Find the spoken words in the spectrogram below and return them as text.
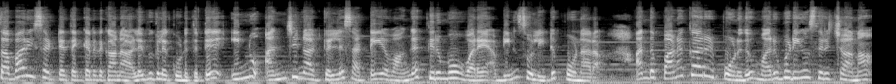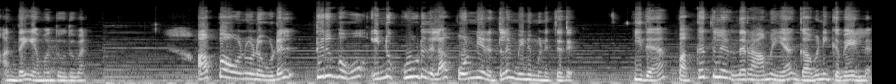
சபாரி சட்டை தைக்கிறதுக்கான அளவுகளை கொடுத்துட்டு இன்னும் அஞ்சு நாட்கள்ல சட்டைய வாங்க திரும்பவும் வரேன் அப்படின்னு சொல்லிட்டு போனாராம் அந்த பணக்காரர் போனதும் மறுபடியும் சிரிச்சானா அந்த யமதூதுவன். அப்ப அவனோட உடல் திரும்பவும் இன்னும் கூடுதலா பொன்னிறத்துல மினுமினுத்தது. இத பக்கத்துல இருந்த ராமையா கவனிக்கவே இல்லை.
